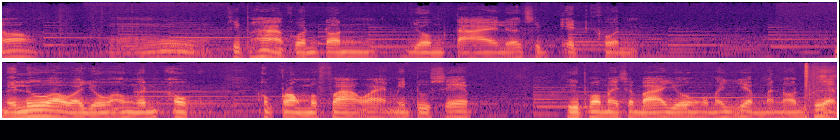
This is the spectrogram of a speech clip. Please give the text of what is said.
น้องอืมสิบห้าคนตอนโยมตายเหลือสิบเอ็ดคน ไม่รู้ว่าว่าโยมเอาเงินเอา เอากล่องมาฝากไว้ มีตู้เซฟ คือพอไม่สบายโยมก็มาเยี่ยมมานอนเพื่อน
